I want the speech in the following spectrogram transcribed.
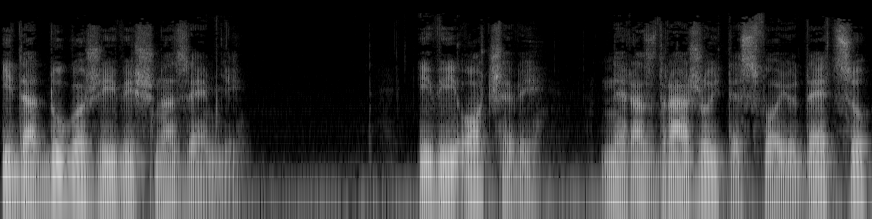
i da dugo živiš na zemlji. I vi očevi, ne razdražujte svoju decu,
